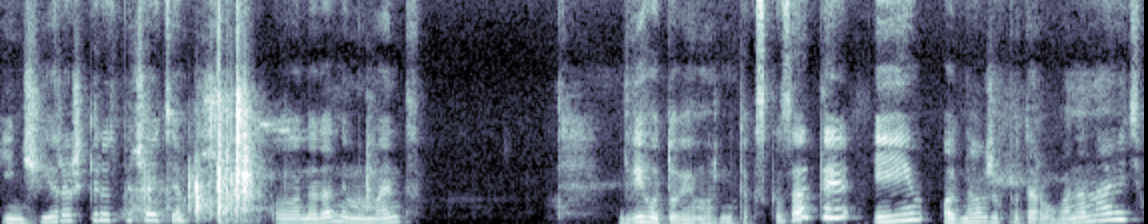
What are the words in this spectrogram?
інші іграшки розпочаті. На даний момент дві готові, можна так сказати, і одна вже подарована навіть.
